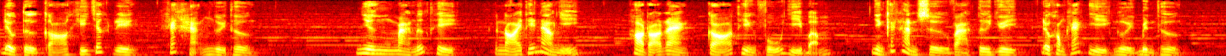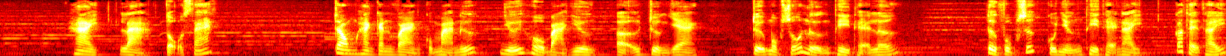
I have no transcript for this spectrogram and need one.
đều tự có khí chất riêng, khác hẳn người thường. Nhưng mà nước thì, nói thế nào nhỉ? Họ rõ ràng có thiền phú dị bẩm, nhưng cách hành sự và tư duy đều không khác gì người bình thường. Hai là tổ xác. Trong hang canh vàng của ma nước dưới hồ Bà Dương ở Trường Giang, trữ một số lượng thi thể lớn. Từ phục sức của những thi thể này có thể thấy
